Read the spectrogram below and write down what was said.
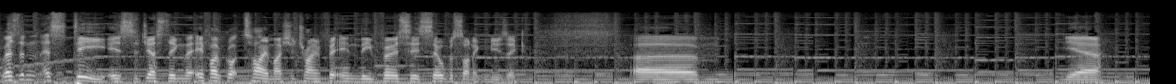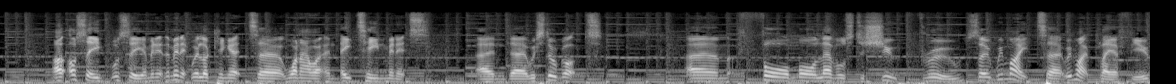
Resident SD is suggesting that if I've got time, I should try and fit in the versus Silver Sonic music. Um, yeah, I'll, I'll see. We'll see. I mean, at the minute we're looking at uh, one hour and 18 minutes, and uh, we've still got um, four more levels to shoot through. So we might uh, we might play a few.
